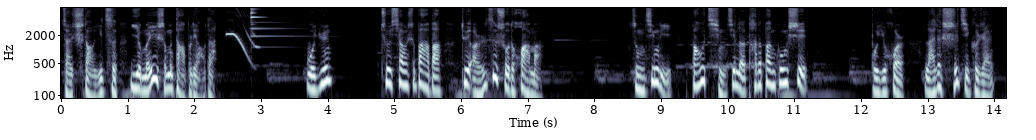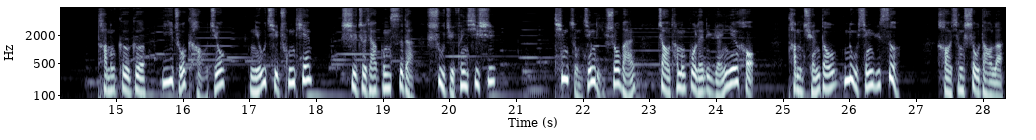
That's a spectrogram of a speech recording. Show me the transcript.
再迟到一次也没什么大不了的。我晕，这像是爸爸对儿子说的话吗？总经理把我请进了他的办公室。不一会儿，来了十几个人，他们个个衣着考究，牛气冲天，是这家公司的数据分析师。听总经理说完召他们过来的原因后。他们全都怒形于色，好像受到了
